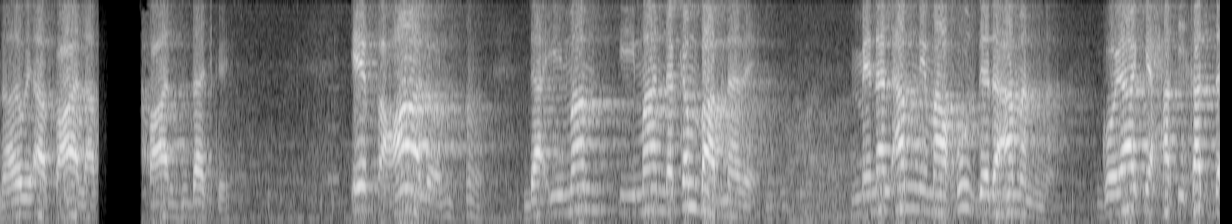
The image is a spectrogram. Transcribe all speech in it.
نه نو افعال فعال دا چې افعال دا امام ایمان د کم باب نه ده من الامن ماخوذ ده د امن نه گویا کې حقیقت د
